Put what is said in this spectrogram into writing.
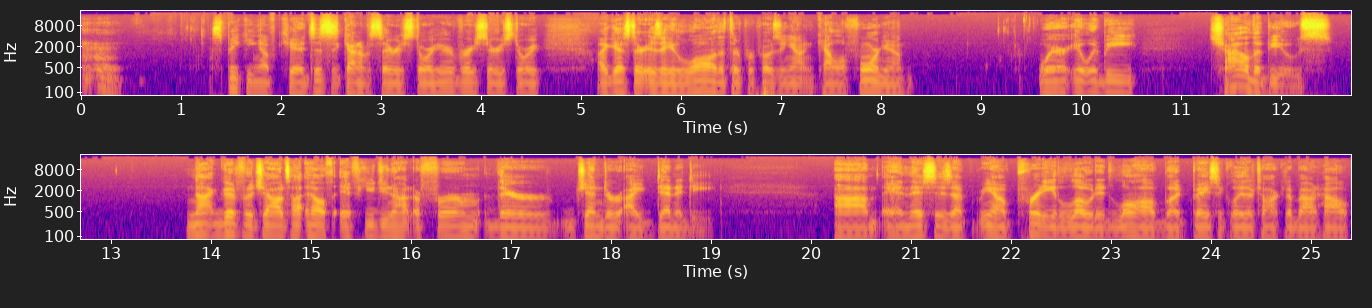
speaking of kids, this is kind of a serious story here, very serious story. I guess there is a law that they're proposing out in California where it would be child abuse not good for the child's health if you do not affirm their gender identity. Um, and this is a you know pretty loaded law, but basically they're talking about how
